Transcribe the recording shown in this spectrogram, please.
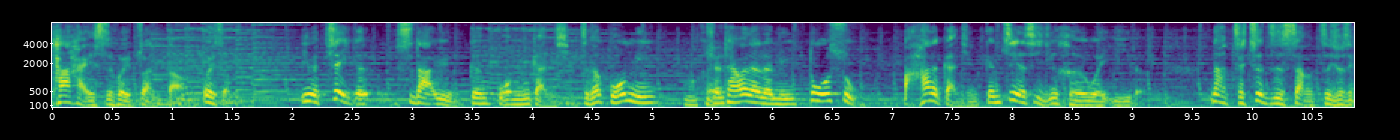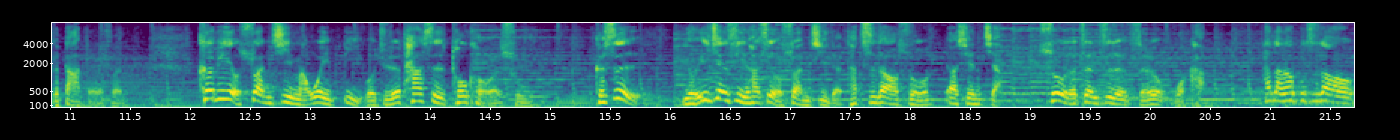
他还是会赚到。为什么？因为这个四大运跟国民感情，整个国民全台湾的人民多数把他的感情跟这件事已经合为一了。那在政治上这就是一个大得分。科比有算计吗？未必。我觉得他是脱口而出，可是。有一件事情他是有算计的，他知道说要先讲所有的政治的责任我扛，他难道不知道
